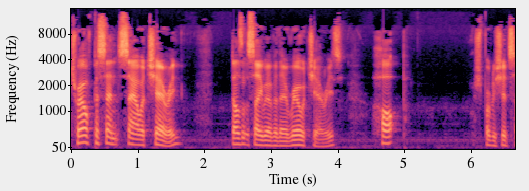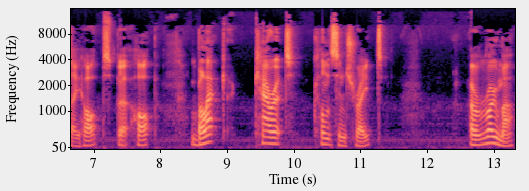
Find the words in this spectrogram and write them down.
12% sour cherry, doesn't say whether they're real cherries. Hop, probably should say hops, but hop, black carrot concentrate, aroma,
